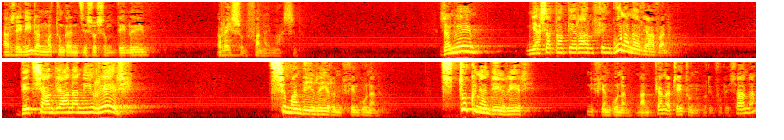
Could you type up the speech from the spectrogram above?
Ary izay indrindra no mahatonga an'i Jesosy miteny hoe raiso ny Fanahy Masina. Izany hoe ny asa tanterahan'ny Fiangonana ry havana Dia tsy handehanany irery. Tsy mandeha irery ny fiangonana. Tsy tokony handeha irery ny fiangonana, na ny mpianatra eto no ho resahana,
